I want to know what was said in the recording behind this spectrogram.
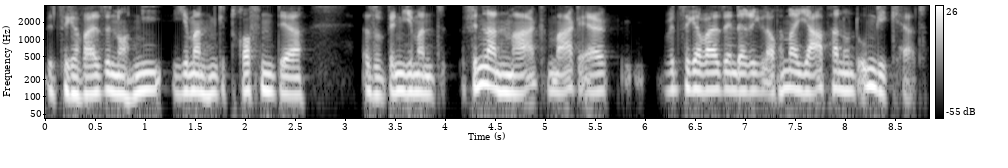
witzigerweise noch nie jemanden getroffen, der also wenn jemand Finnland mag, mag er witzigerweise in der Regel auch immer Japan und umgekehrt.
